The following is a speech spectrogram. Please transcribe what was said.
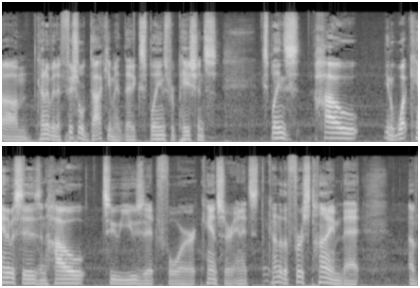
um, kind of an official document that explains for patients, explains how, you know, what cannabis is and how to use it for cancer. And it's kind of the first time that a,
